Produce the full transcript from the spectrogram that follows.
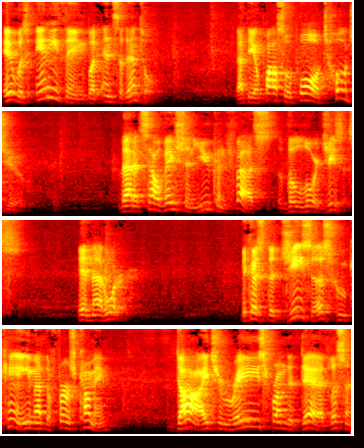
it was anything but incidental that the Apostle Paul told you that at salvation you confess the Lord Jesus in that order. Because the Jesus who came at the first coming died to raise from the dead, listen,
